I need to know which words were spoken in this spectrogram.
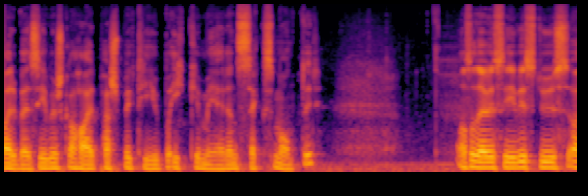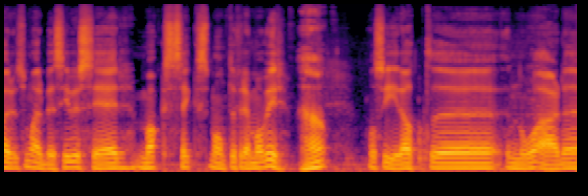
arbeidsgiver skal ha et perspektiv på ikke mer enn seks måneder. Altså det vil si Hvis du som arbeidsgiver ser maks seks måneder fremover Ja. og sier at eh, nå er det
